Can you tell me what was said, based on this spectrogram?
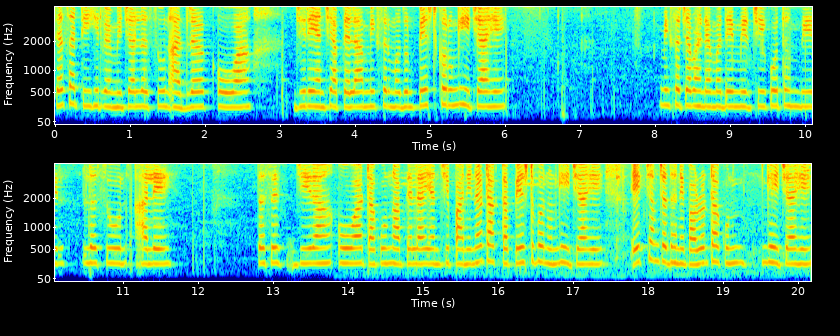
त्यासाठी हिरव्या मिरच्या लसूण अद्रक ओवा जिरे यांची आपल्याला मिक्सरमधून पेस्ट करून घ्यायची आहे. मिक्सरच्या भांड्यामध्ये मिरची कोथिंबीर लसूण आले तसेच जिरा ओवा टाकून आपल्याला यांची पाणी न टाकता पेस्ट बनवून घ्यायची आहे. एक चमचा धने पावडर टाकून घ्यायचे आहे.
